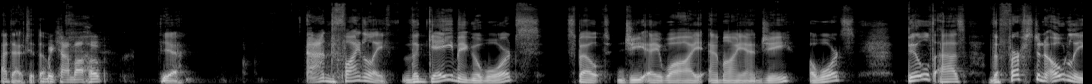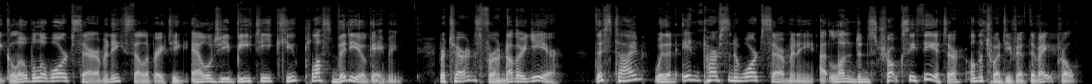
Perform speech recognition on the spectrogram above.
I doubt it though. We can but hope. Yeah. And finally, the Gayming Awards, spelt G A Y M I N G Awards, billed as the first and only global award ceremony celebrating LGBTQ plus video gaming, returns for another year. This time with an in-person award ceremony at London's Troxy Theatre on the 25th of April.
